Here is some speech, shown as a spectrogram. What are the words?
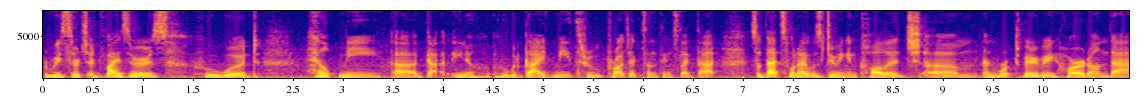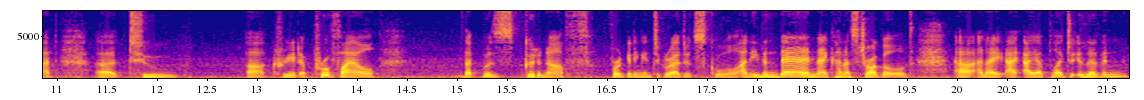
research advisors who would help me uh, gu- you know who would guide me through projects and things like that. So that's what i was doing in college um, and worked very very hard on that uh, to uh, create a profile that was good enough for getting into graduate school. And even then, I kind of struggled. Uh, and I, I, I, applied to 11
